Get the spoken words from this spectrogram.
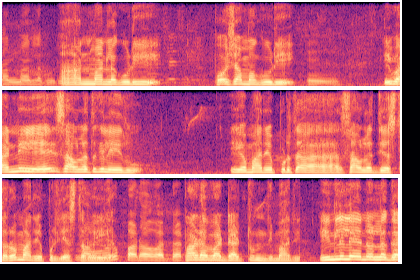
హనుమాన్ల గుడి. పోషమ్మ గుడి ఇవన్నీ ఏది సవలతుకి లేదు. ఇక మరి ఎప్పుడు సవలతు చేస్తారో మరి ఎప్పుడు చేస్తారో ఇక. పడబడ్డట్టుంది మరి. ఇండ్లు లేని వాళ్ళకి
